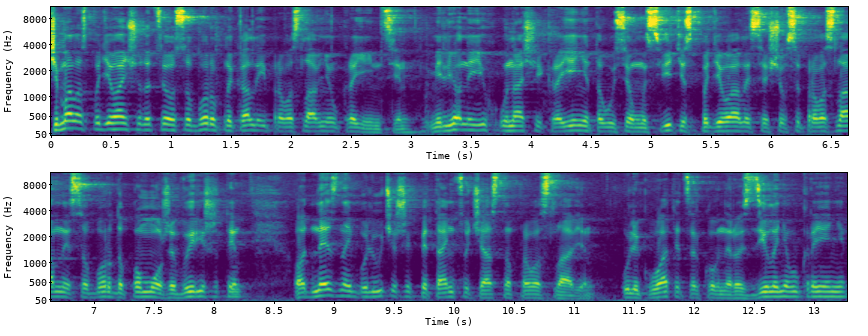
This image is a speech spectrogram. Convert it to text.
Чимало сподівань щодо цього собору плекали і православні українці. Мільйони їх у нашій країні та у всьому світі сподівалися, що Всеправославний собор допоможе вирішити одне з найболючіших питань сучасного православ'я улікувати церковне розділення в Україні,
